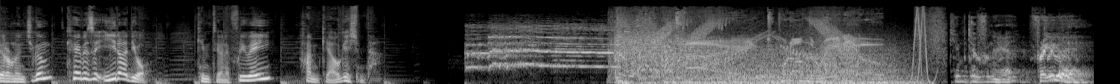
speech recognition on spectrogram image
여러분은 지금 KBS 2라디오 김태현의 프리웨이 함께하고 계십니다. 김태훈의 프리웨이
